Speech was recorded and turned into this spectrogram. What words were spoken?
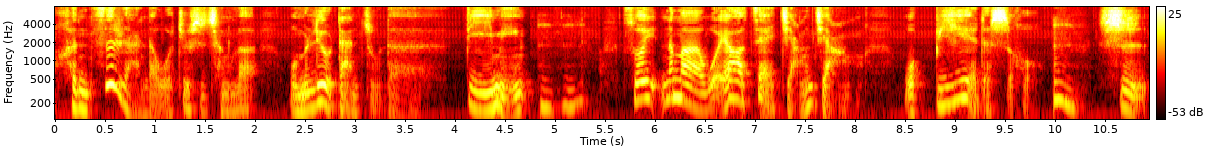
很自然的，我就是成了。我们六旦组的第一名，嗯哼，所以那么我要再讲讲我毕业的时候，嗯，是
